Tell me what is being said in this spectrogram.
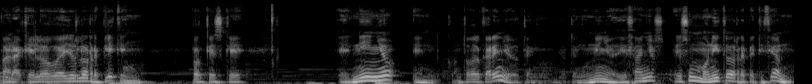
para que luego ellos lo repliquen. Porque es que el niño, en- con todo el cariño, yo tengo, yo tengo un niño de 10 años, es un monito de repetición.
